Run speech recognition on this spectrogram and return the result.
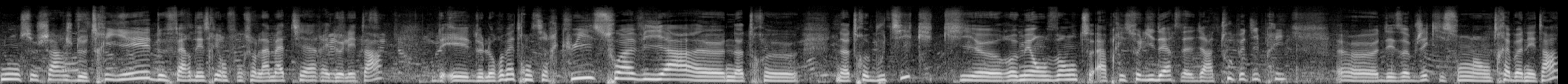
Nous, on se charge de trier, de faire des tris en fonction de la matière et de l'état et de le remettre en circuit, soit via euh, notre, euh, notre boutique qui euh, remet en vente à prix solidaire, c'est-à-dire à tout petit prix, des objets qui sont en très bon état.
